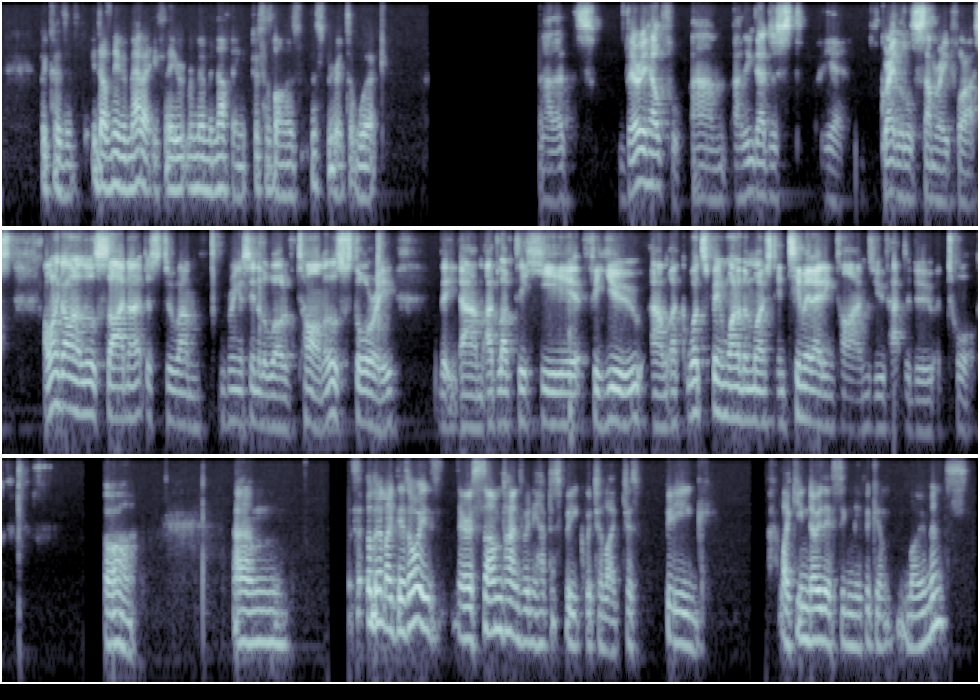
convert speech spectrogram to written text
because it, it doesn't even matter if they remember nothing, just as long as the spirit's at work. No, that's very helpful. Um, I think that just, yeah, great little summary for us. I want to go on a little side note just to um, bring us into the world of Tom, a little story that um, I'd love to hear for you. Um, like, what's been one of the most intimidating times you've had to do a talk? Oh, um, like there's always there are some times when you have to speak which are like just big, like you know they're significant moments.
